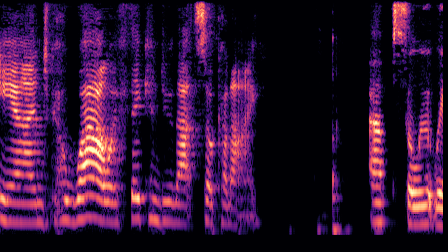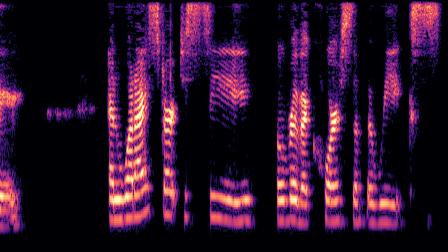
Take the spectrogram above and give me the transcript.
and go, wow, if they can do that, so can I. Absolutely. And what I start to see over the course of the weeks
